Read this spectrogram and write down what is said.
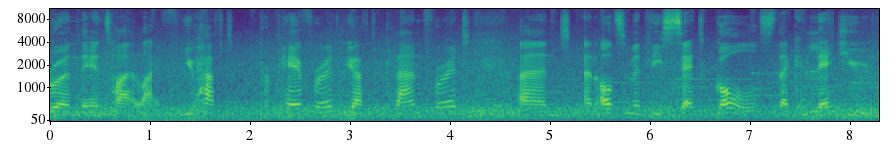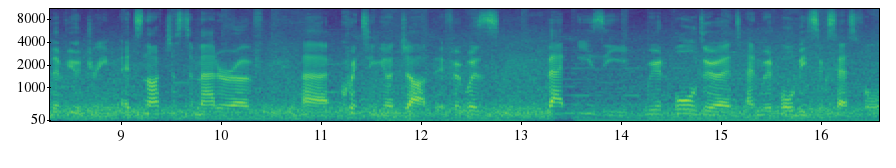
ruin their entire life. You have to prepare for it, you have to plan for it and and ultimately set goals that can let you live your dream. It's not just a matter of uh, quitting your job. If it was that easy, we would all do it and we'd all be successful.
